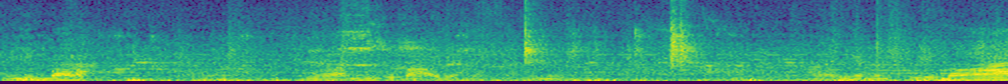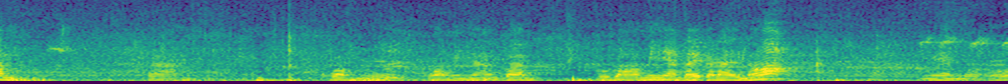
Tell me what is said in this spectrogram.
นี่ยินบ่ล่ะอย่าเฝ้ามีผู้เบาอย่างนี้นี่เอาเรียนหนังสือก่อนสร้างความรู้ความมีงานก่อนผู้เบามีงานใดก็ได้เนาะ แม่นบ่โอ้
